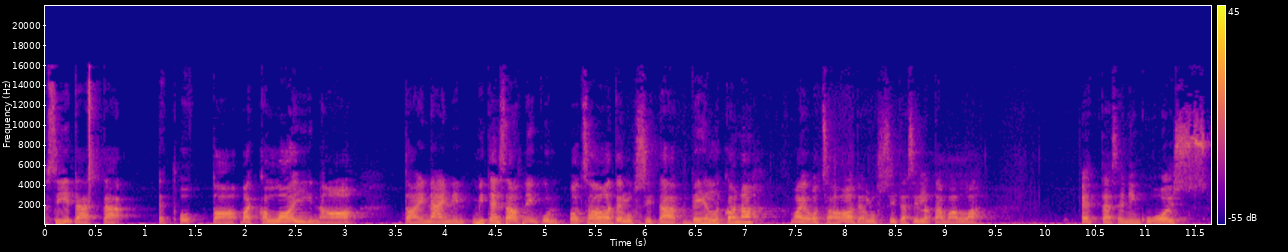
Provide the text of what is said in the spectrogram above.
siitä, että että ottaa vaikka lainaa tai näin, niin miten sä oot, niin kun, oot sä ajatellut sitä velkana vai oot sä ajatellut sitä sillä tavalla, että se niin olisi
